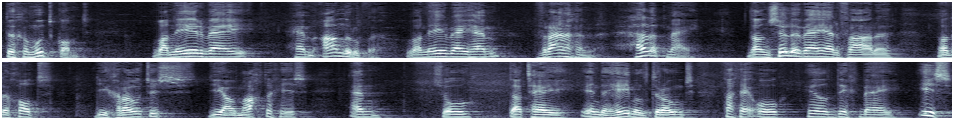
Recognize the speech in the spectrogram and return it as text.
tegemoet komt. Wanneer wij Hem aanroepen, wanneer wij Hem vragen, help mij. Dan zullen wij ervaren dat de God die groot is, die almachtig is en zo dat Hij in de hemel troont, dat Hij ook heel dichtbij is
